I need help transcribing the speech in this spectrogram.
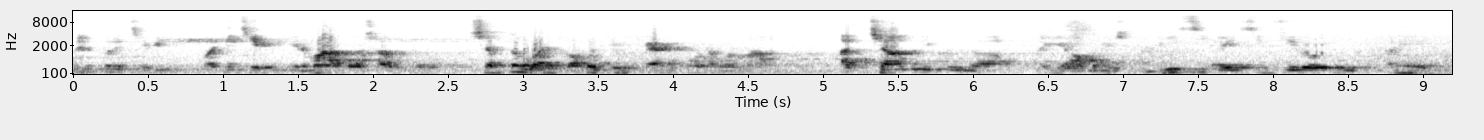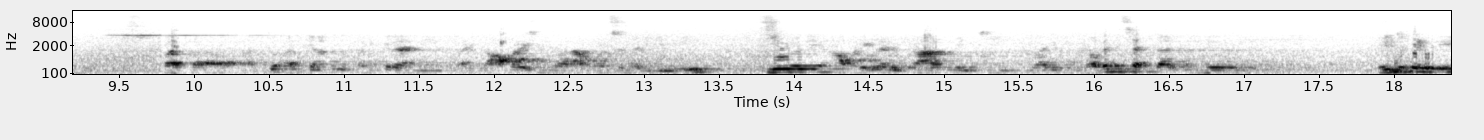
వెలుపల చెవి మధ్య చెవి నిర్మాణ దోషాలతో శబ్దం వాడి లోపల చెవి కేరకపోవడం వలన అత్యాధునికంగా అయ్యే operation BCI six zero two అనే అత్యాధునిక పరికరాన్ని వారికి ఆపరేషన్ ద్వారా అమర్చడం జరిగింది. ఈరోజే ఆ పరికరాన్ని ప్రారంభించి వారికి మొదటి శబ్దాన్ని అందించడం ఎందుకంటే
